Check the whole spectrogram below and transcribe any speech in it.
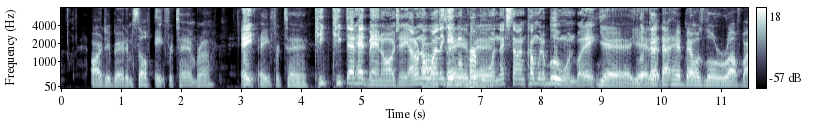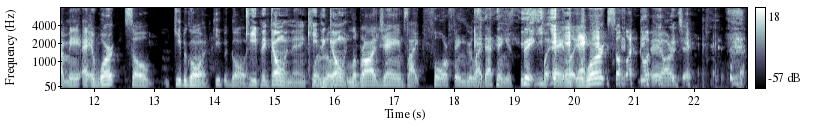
RJ Barrett himself, eight for ten, bro. Hey, Eight for ten. keep keep that headband, RJ. I don't know I'm why they gave him a purple man. one. Next time, come with a blue one. But hey, Yeah, yeah. That, good. that headband was a little rough, but I mean, it worked. So keep it going. Keep it going. keep it going, man. Keep Or it Le- going. LeBron James, like four finger, like that thing is thick. But hey, look, it worked. So like, go ahead, RJ.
